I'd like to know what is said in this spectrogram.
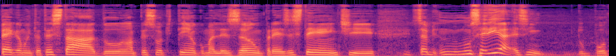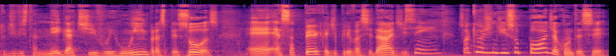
pega muito atestado, uma pessoa que tem alguma lesão pré-existente, sabe? Não seria, assim, do ponto de vista negativo e ruim para as pessoas, é essa perca de privacidade. Sim. Só que hoje em dia isso pode acontecer.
